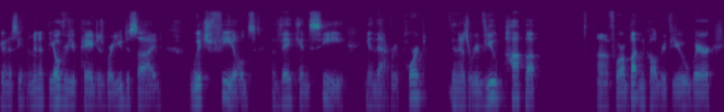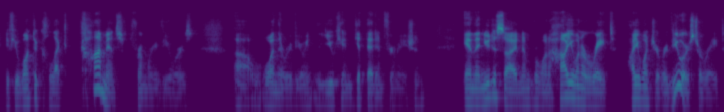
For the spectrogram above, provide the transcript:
You're going to see it in a minute. The overview page is where you decide which fields they can see in that report. Then there's a review pop up uh, for a button called review, where if you want to collect comments from reviewers uh, when they're reviewing, you can get that information. And then you decide, number one, how you want to rate, how you want your reviewers to rate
